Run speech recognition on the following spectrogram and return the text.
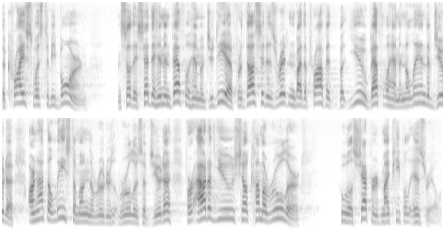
the Christ was to be born. And so they said to him in Bethlehem of Judea, For thus it is written by the prophet, But you, Bethlehem, in the land of Judah, are not the least among the rulers of Judah, for out of you shall come a ruler who will shepherd my people Israel.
